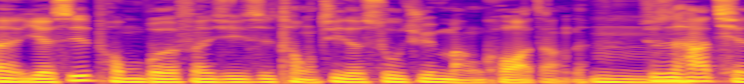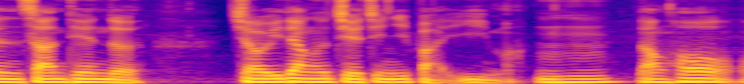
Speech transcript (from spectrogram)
嗯，也是彭博的分析师统计的数据蛮夸张的，嗯。就是他前三天的交易量是接近一百亿嘛，嗯哼。然后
